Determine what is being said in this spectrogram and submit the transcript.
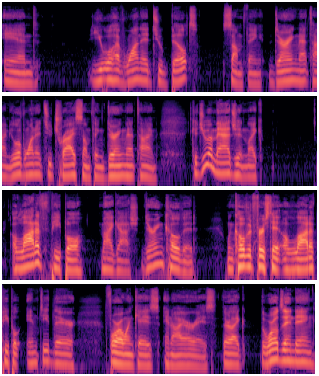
And you will have wanted to build something during that time. You'll have wanted to try something during that time. Could you imagine, like, a lot of people, my gosh, during COVID, when COVID first hit, a lot of people emptied their 401ks and IRAs. They're like, the world's ending.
